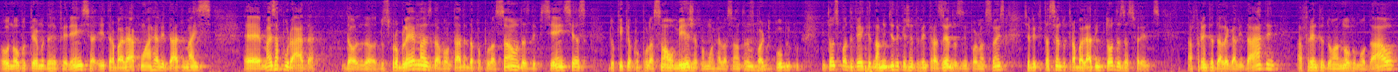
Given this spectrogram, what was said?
o novo termo de referência e trabalhar com a realidade mais, é, mais apurada do, do, dos problemas, da vontade da população, das deficiências, do que, que a população almeja como relação ao transporte uhum. público. Então você pode ver que na medida que a gente vem trazendo as informações, você vê que está sendo trabalhado em todas as frentes. A frente da legalidade, a frente de um novo modal,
